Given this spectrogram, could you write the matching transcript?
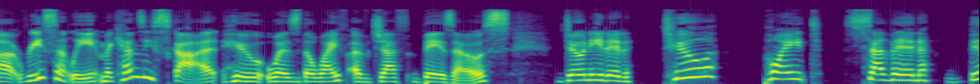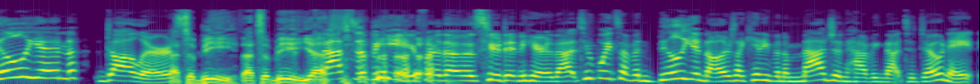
uh, recently, Mackenzie Scott, who was the wife of Jeff Bezos, donated two point seven billion dollars. That's a B. That's a B. Yes. That's a B for those who didn't hear that. Two point seven billion dollars. I can't even imagine having that to donate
